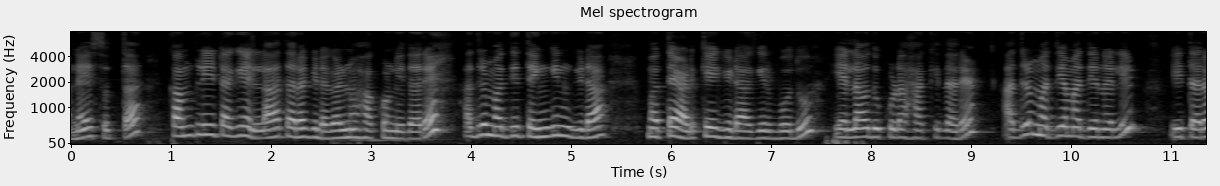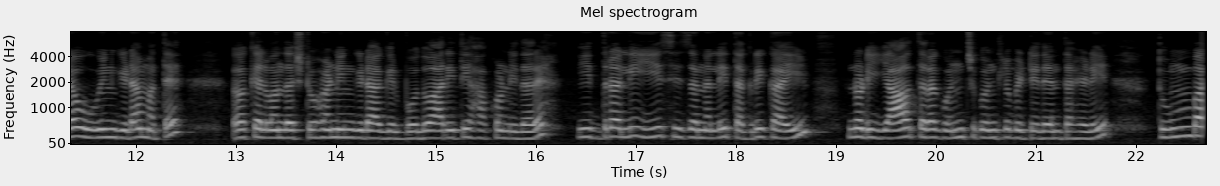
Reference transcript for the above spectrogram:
ಮನೆ ಸುತ್ತ ಕಂಪ್ಲೀಟಾಗಿ ಎಲ್ಲ ಥರ ಗಿಡಗಳನ್ನು ಹಾಕ್ಕೊಂಡಿದ್ದಾರೆ ಅದ್ರ ಮಧ್ಯೆ ತೆಂಗಿನ ಗಿಡ ಮತ್ತು ಅಡಿಕೆ ಗಿಡ ಆಗಿರ್ಬೋದು ಎಲ್ಲವುದು ಕೂಡ ಹಾಕಿದ್ದಾರೆ. ಅದ್ರ ಮಧ್ಯ ಮಧ್ಯನಲ್ಲಿ ಈ ಥರ ಹೂವಿನ ಗಿಡ ಮತ್ತು ಕೆಲವೊಂದಷ್ಟು ಹಣ್ಣಿನ ಗಿಡ ಆಗಿರ್ಬೋದು ಆ ರೀತಿ ಹಾಕ್ಕೊಂಡಿದ್ದಾರೆ ಇದರಲ್ಲಿ ಈ ಸೀಸನಲ್ಲಿ ತಗ್ರಿಕಾಯಿ ನೋಡಿ ಯಾವ ಥರ ಗೊಂಚು ಗೊಂಚಲು ಬಿಟ್ಟಿದೆ ಅಂತ ಹೇಳಿ ತುಂಬಾ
